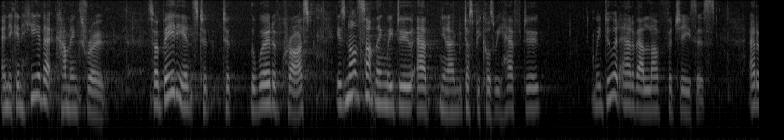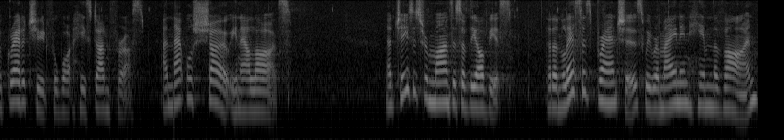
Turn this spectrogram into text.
And you can hear that coming through. So obedience to, to the word of Christ is not something we do out, you know, just because we have to. We do it out of our love for Jesus, out of gratitude for what he's done for us. And that will show in our lives. Now, Jesus reminds us of the obvious that unless as branches we remain in him, the vine,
